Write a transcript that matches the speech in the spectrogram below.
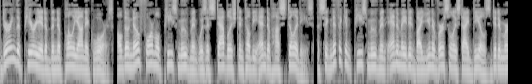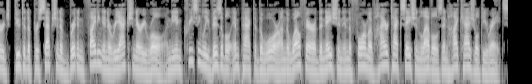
During the period of the Napoleonic Wars, although no formal peace movement was established until the end of hostilities, a significant peace movement animated by universalist ideals did emerge, due to the perception of Britain fighting in a reactionary role and the increasingly visible impact of the war on the welfare of the nation in the form of higher taxation levels and high casualty rates.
